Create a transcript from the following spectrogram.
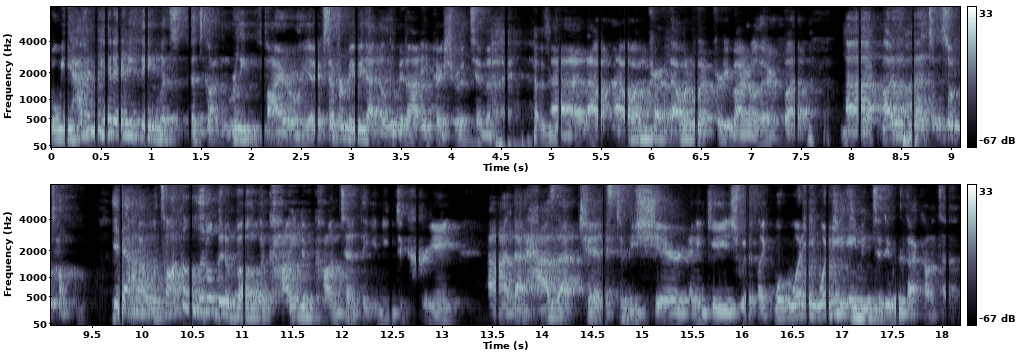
but we haven't hit anything that's that's gotten really viral yet, except for maybe that Illuminati picture with Tim and I. that, uh, that, that, one, that one went pretty viral there. But uh, other than that, so, so talk, yeah, we'll talk a little bit about the kind of content that you need to create uh, that has that chance to be shared and engaged with. Like, what, what, are you, what are you aiming to do with that content?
